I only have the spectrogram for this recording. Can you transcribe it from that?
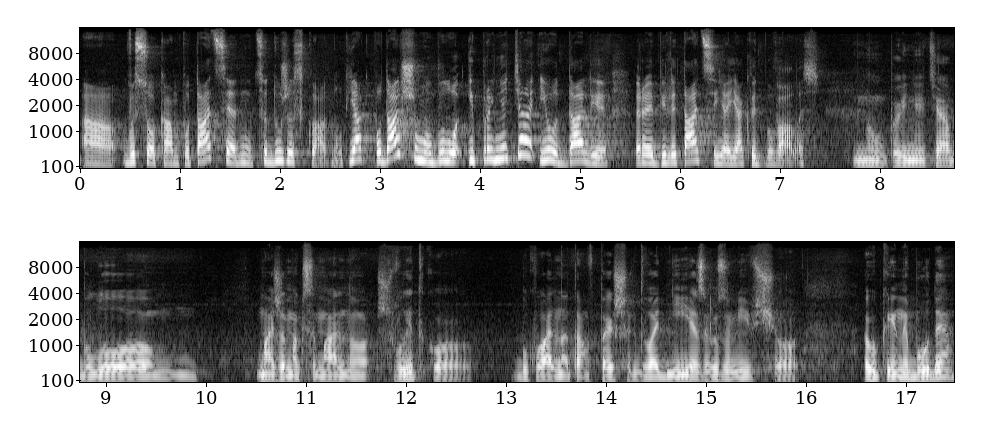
а, висока ампутація. Ну це дуже складно. От як подальшому було і прийняття, і от далі реабілітація, як відбувалась? Ну, прийняття було майже максимально швидко. Буквально там в перших два дні я зрозумів, що руки не буде.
